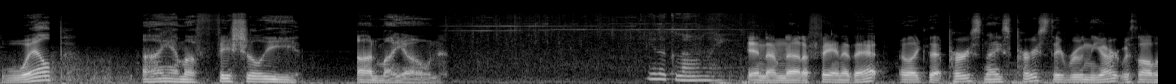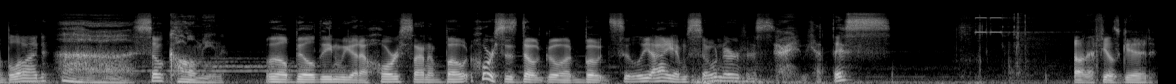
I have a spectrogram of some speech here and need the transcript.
Welp, I am officially on my own. You look lonely. And I'm not a fan of that. I like that purse, nice purse. They ruined the art with all the blood. Ah, so calming. Little building, we got a horse on a boat. Horses don't go on boats, silly. I am so nervous. All right, we got this. Oh, that feels good.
